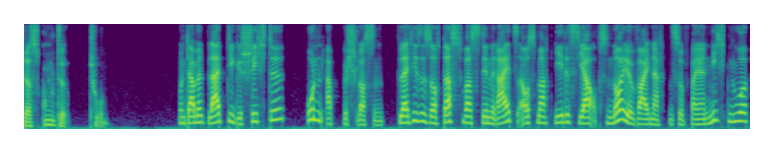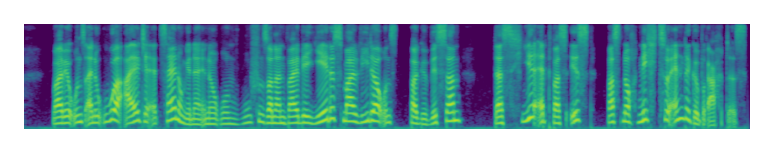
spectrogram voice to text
das Gute tun. Und damit bleibt die Geschichte unabgeschlossen. Vielleicht ist es auch das, was den Reiz ausmacht, jedes Jahr aufs neue Weihnachten zu feiern. Nicht nur, weil wir uns eine uralte Erzählung in Erinnerung rufen, sondern weil wir jedes Mal wieder uns vergewissern, dass hier etwas ist, was noch nicht zu Ende gebracht ist,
